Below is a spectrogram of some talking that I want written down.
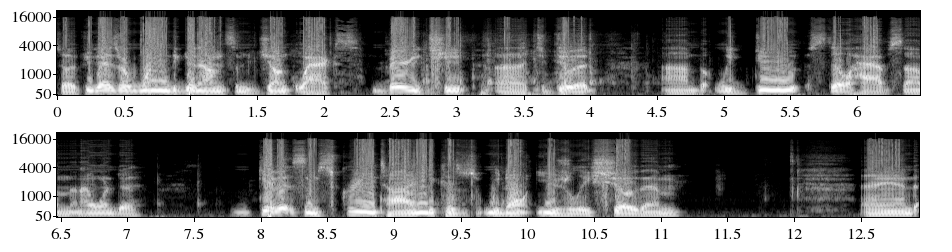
So if you guys are wanting to get on some junk wax, very cheap uh, to do it, um, but we do still have some, and I wanted to give it some screen time because we don't usually show them. And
